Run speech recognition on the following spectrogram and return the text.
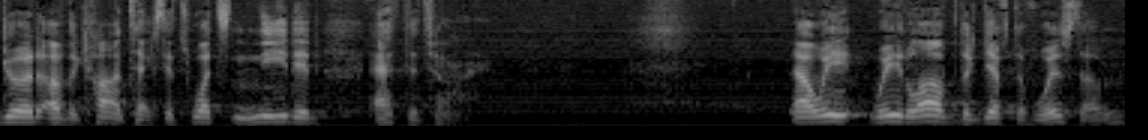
good of the context. It's what's needed at the time. Now, we, we love the gift of wisdom,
